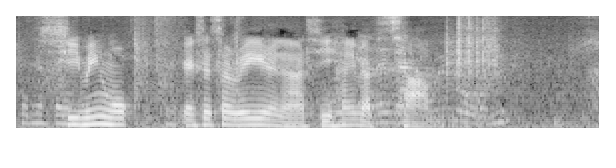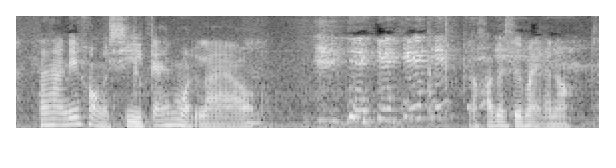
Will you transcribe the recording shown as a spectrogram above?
พวงกุญแจชีไม่งกอ c เซสซอรี่เลยนะ ชีให้แบบฉ่ำทั้งๆที่ของชีใกล้หมดแล้วเดี๋ยวค่อยไปซื้อใหม่กันเนาะว่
